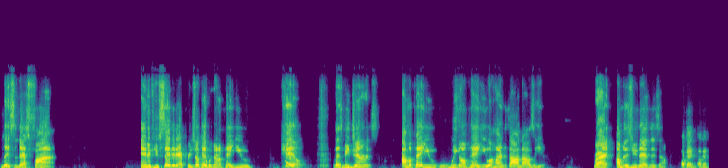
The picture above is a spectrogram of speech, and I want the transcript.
listen, that's fine. And if you say to that preacher, okay, we're gonna pay you hell, let's be generous. I'm gonna pay you, we're gonna pay you a hundred thousand dollars a year. Right? I'm just using that as an example. Okay, okay.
